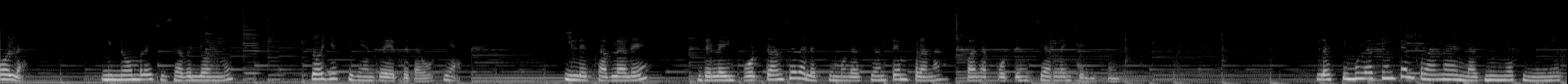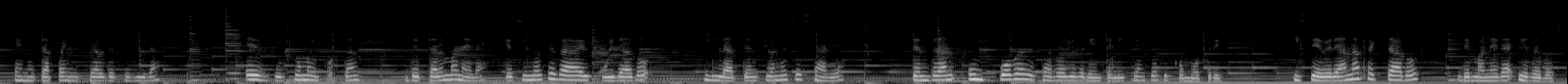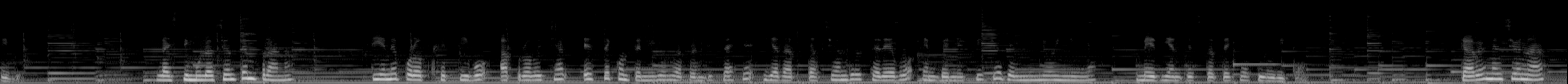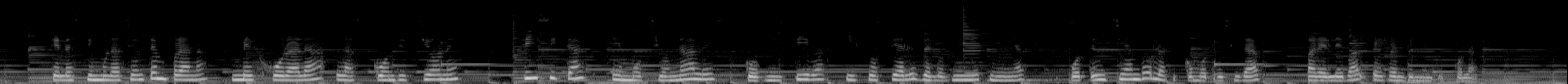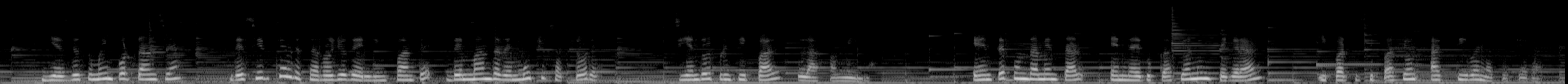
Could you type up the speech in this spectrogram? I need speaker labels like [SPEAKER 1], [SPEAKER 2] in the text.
[SPEAKER 1] Hola, mi nombre es Isabel Olmos, soy estudiante de pedagogía y les hablaré de la importancia de la estimulación temprana para potenciar la inteligencia. La estimulación temprana en las niñas y niños en etapa inicial de su vida es de suma importancia, de tal manera que si no se da el cuidado y la atención necesaria, tendrán un pobre desarrollo de la inteligencia psicomotriz y se verán afectados de manera irreversible. La estimulación temprana tiene por objetivo aprovechar este contenido de aprendizaje y adaptación del cerebro en beneficio del niño y niña mediante estrategias lúdicas. Cabe mencionar que la estimulación temprana mejorará las condiciones físicas, emocionales, cognitivas y sociales de los niños y niñas, potenciando la psicomotricidad para elevar el rendimiento escolar. Y es de suma importancia decir que el desarrollo del infante demanda de muchos actores, siendo el principal la familia, ente fundamental en la educación integral y participación activa en la sociedad.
